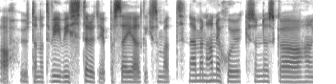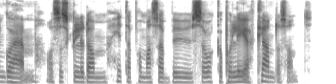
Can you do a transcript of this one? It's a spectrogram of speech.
ja, utan att vi visste det typ, och säga liksom att nej men han är sjuk så nu ska han gå hem. Och så skulle de hitta på massa bus och åka på lekland och sånt.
